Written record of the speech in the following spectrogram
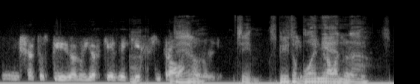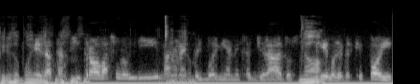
un certo spirito newyorchese che ah, si trova vero. solo lì. Sì, spirito bohemian. Spirito bohemian. Esatto, si trova solo lì, ma è non vero. è quel bohemian esagerato, stucchevole, no. perché poi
